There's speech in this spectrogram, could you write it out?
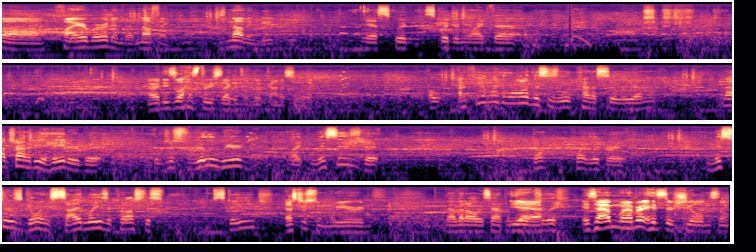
uh, Firebird into nothing. Just nothing, dude. Yeah, Squid, Squid didn't like that. All right, these last three seconds will look kind of silly. Oh, I feel like a lot of this is a little kind of silly. I'm not trying to be a hater, but they're just really weird, like misses that don't quite look right. Missiles going sideways across this stage. That's just some weird. Now that always happens Yeah. actually. It's happened whenever it hits their shield in some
